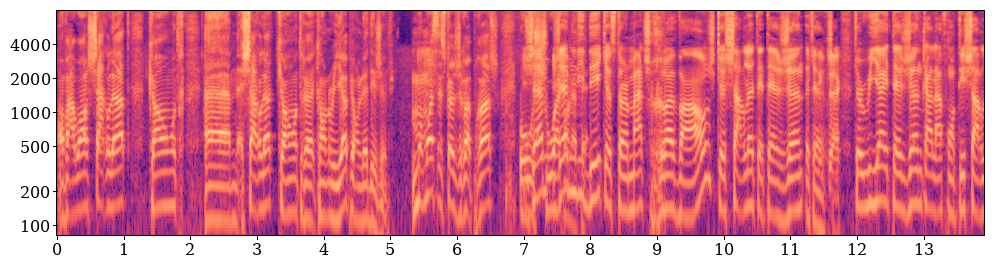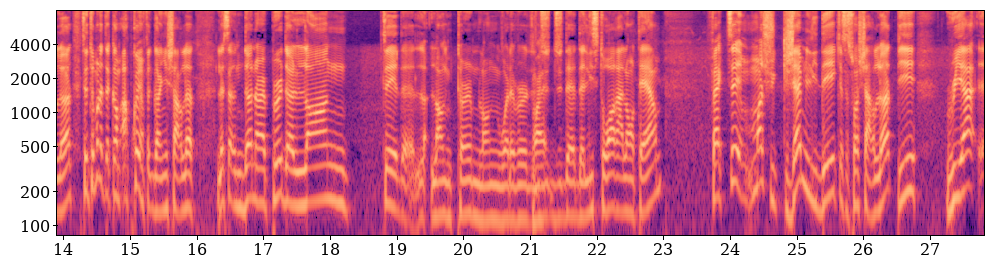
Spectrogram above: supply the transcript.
On va avoir Charlotte contre euh, Charlotte contre, contre Rhea, puis on l'a déjà vu. Moi, moi, c'est ce que je reproche au choix j'aime l'idée que c'est un match revanche, que Charlotte était jeune, euh, que, Rhea était jeune quand elle a affronté Charlotte. Tu sais, tout le monde était comme, ah, pourquoi ils ont fait gagner Charlotte? Là, ça nous donne un peu de long, tu long term, long whatever, du- Ouais. du- de, de l'histoire à long terme. Fait que, tu sais, moi, j'aime l'idée que ce soit Charlotte, puis Rhea, euh,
